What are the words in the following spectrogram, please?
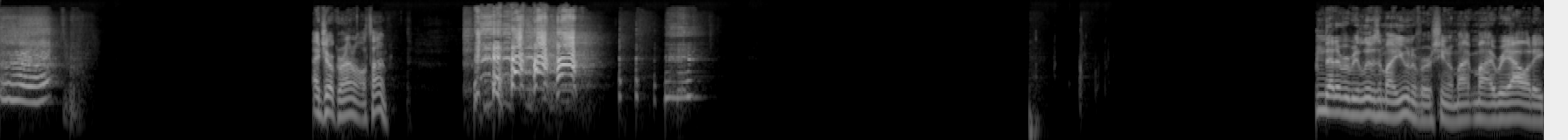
Mm-hmm. I joke around all the time. that everybody lives in my universe, you know, my, my reality.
